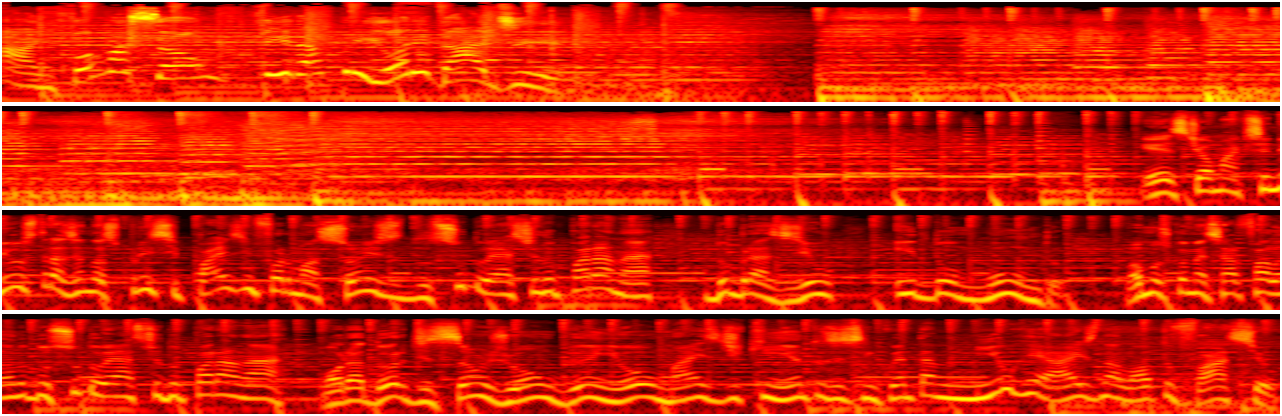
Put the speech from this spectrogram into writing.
A informação vira prioridade. Este é o Maxi News trazendo as principais informações do sudoeste do Paraná, do Brasil e do mundo. Vamos começar falando do sudoeste do Paraná. Morador de São João ganhou mais de 550 mil reais na Loto Fácil.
